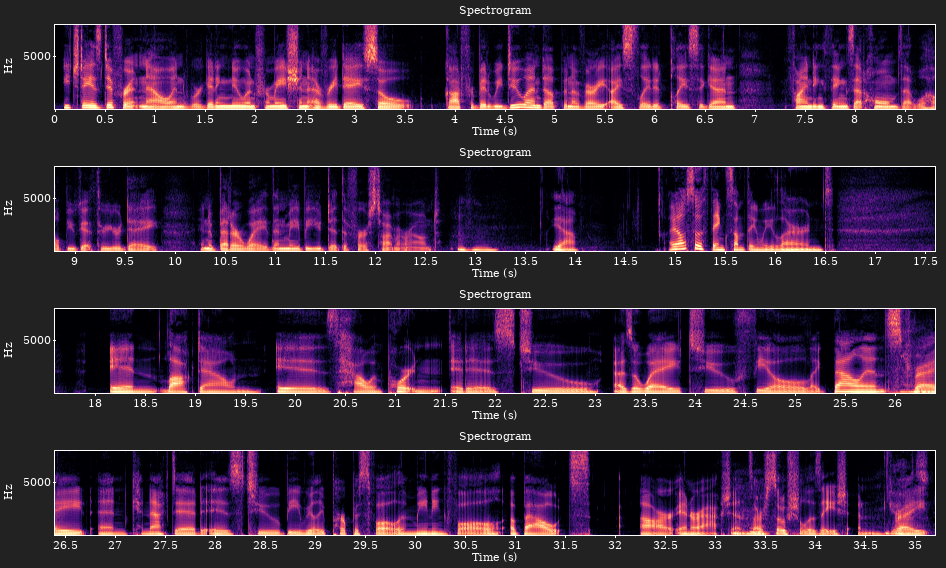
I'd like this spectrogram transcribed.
each day is different now and we're getting new information every day so god forbid we do end up in a very isolated place again finding things at home that will help you get through your day in a better way than maybe you did the first time around. Mm-hmm. Yeah. I also think something we learned in lockdown is how important it is to as a way to feel like balanced mm-hmm. right and connected is to be really purposeful and meaningful about our interactions mm-hmm. our socialization yes. right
